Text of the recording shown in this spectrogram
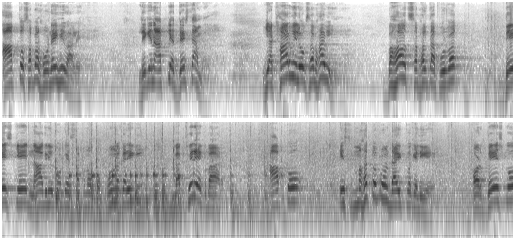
आप तो सफल होने ही वाले हैं, लेकिन आपकी अध्यक्षता में ये अठारहवीं लोकसभा भी बहुत सफलतापूर्वक देश के नागरिकों के सपनों को पूर्ण करेगी। मैं फिर एक बार आपको इस महत्वपूर्ण दायित्व के लिए और देश को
